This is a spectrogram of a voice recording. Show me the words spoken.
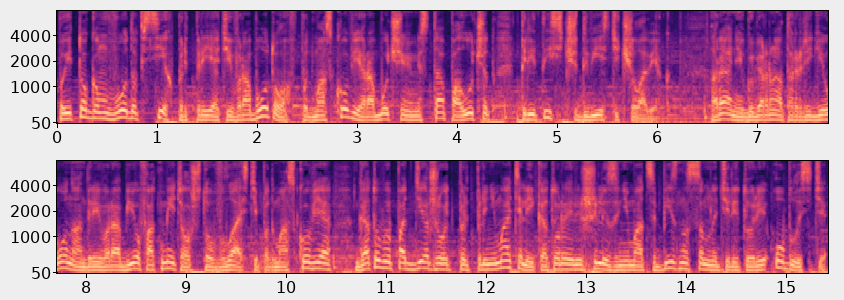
По итогам ввода всех предприятий в работу в Подмосковье рабочие места получат 3200 человек. Ранее губернатор региона Андрей Воробьев отметил, что власти Подмосковья готовы поддерживать предпринимателей, которые решили заниматься бизнесом на территории области.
